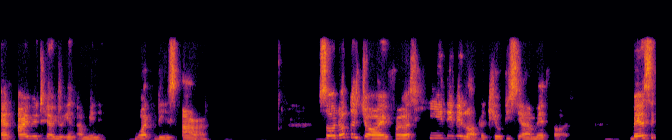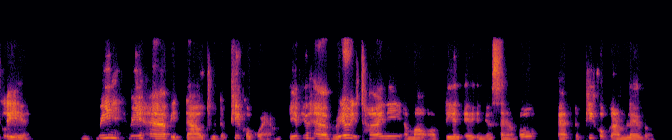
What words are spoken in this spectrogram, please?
And I will tell you in a minute what these are. So Dr. Joy first, he developed the qPCR method. Basically, we, we have it down to the picogram. If you have really tiny amount of DNA in your sample at the picogram level,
